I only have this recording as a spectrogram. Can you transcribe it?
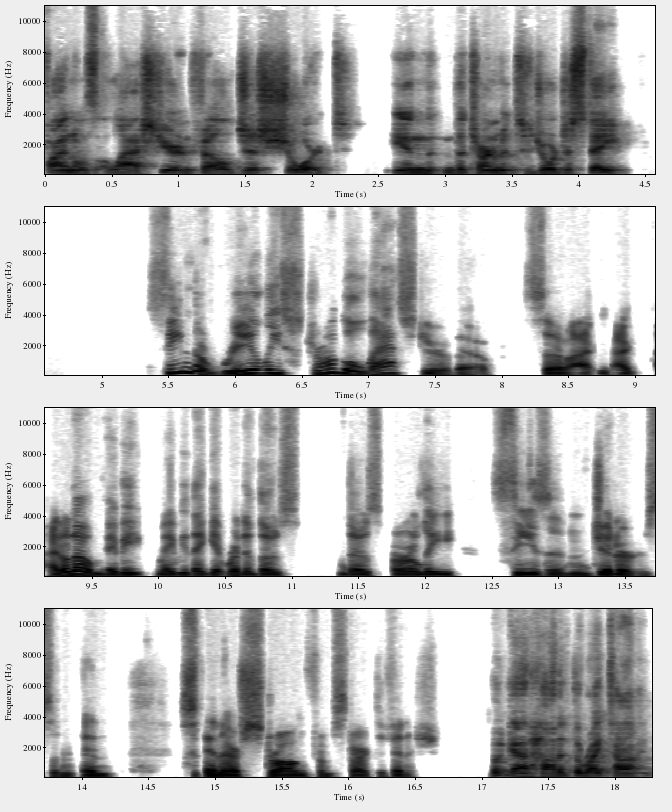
finals last year and fell just short in the tournament to Georgia State. Seemed to really struggle last year though. So I, I I don't know. Maybe maybe they get rid of those those early season jitters and and and are strong from start to finish. But got hot at the right time.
